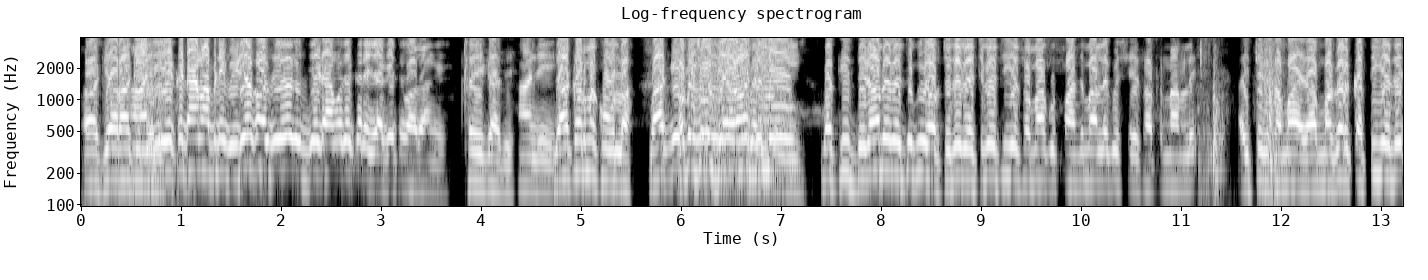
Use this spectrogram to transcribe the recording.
11 ਹਾਂਜੀ ਕਿਲੋ ਇੱਕ ਟਾਈਮ ਆਪਣੀ ਵੀਡੀਓ ਕਾਲ ਦਿਓ ਦੂਜੇ ਟਾਈਮ ਉਹਦੇ ਘਰੇ ਜਾ ਕੇ ਚਵਾ ਦਾਂਗੇ। ਠੀਕ ਆ ਜੀ। ਹਾਂਜੀ। ਜਾ ਕਰ ਮੈਂ ਖੋਲ ਲਾ। ਬਾਕੀ ਉਹ ਦੱਸੋ ਸੀਲ 11 ਬੜੀ ਕਿਲੋ ਹੈਗੀ। ਬਾਕੀ ਦਿਨਾਂ ਦੇ ਵਿੱਚ ਕੋਈ ਹਫ਼ਤੇ ਦੇ ਵਿੱਚ ਵਿੱਚ ਹੀ ਇਹ ਸਮਾਂ ਕੋਈ 5 ਮੰਨ ਲੈ ਕੋਈ 6-7 ਮੰਨ ਲੈ ਇੱਥੇ ਵੀ ਸਮਾਂ ਹੈਗਾ। ਮਗਰ ਕੱਟੀ ਇਹਦੇ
